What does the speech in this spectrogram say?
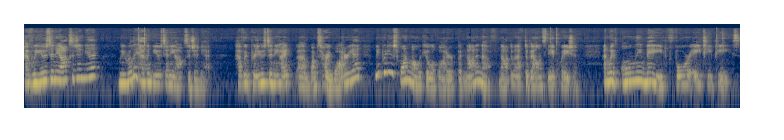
have we used any oxygen yet? We really haven't used any oxygen yet. Have we produced any, um, I'm sorry, water yet? We produced one molecule of water, but not enough, not enough to balance the equation. And we've only made four ATPs.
